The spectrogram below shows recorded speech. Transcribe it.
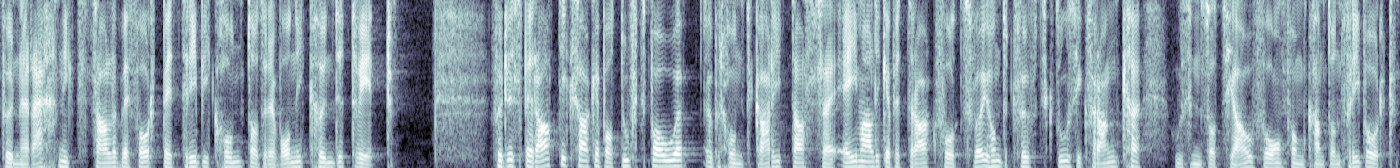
für eine Rechnung zu zahlen, bevor die Betriebe kommt oder eine Wohnung gekündigt wird. Für das Beratungsangebot aufzubauen, bekommt Caritas einen einmaligen Betrag von 250.000 Franken aus dem Sozialfonds vom Kanton Fribourg.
